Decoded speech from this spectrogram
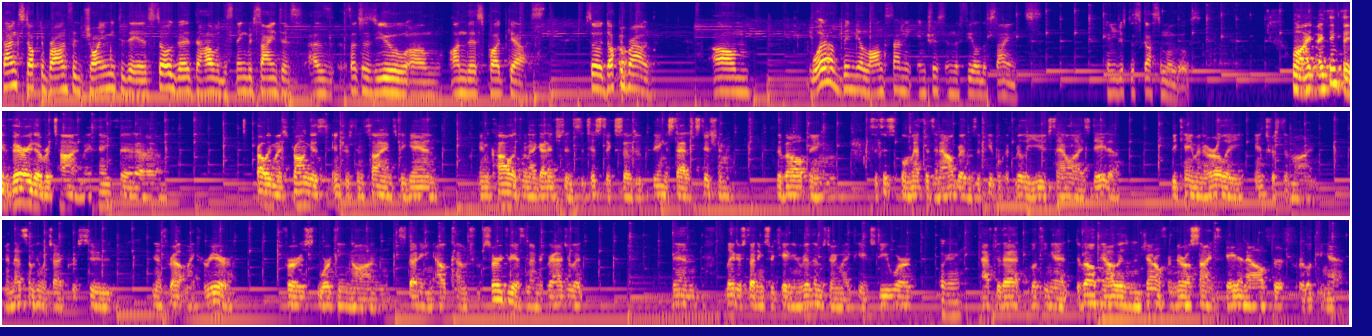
Thanks, Dr. Brown, for joining me today. It's so good to have a distinguished scientist as such as you um, on this podcast. So, Dr. Oh. Brown, um, what have been your longstanding interests in the field of science? Can you just discuss some of those? Well, I, I think they varied over time. I think that uh, probably my strongest interest in science began in college when I got interested in statistics. So, to being a statistician, developing statistical methods and algorithms that people could really use to analyze data became an early interest of mine. And that's something which I pursued you know, throughout my career. First, working on studying outcomes from surgery as an undergraduate, then later studying circadian rhythms during my PhD work. Okay. After that, looking at developing algorithms in general for neuroscience data analysis, for looking at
